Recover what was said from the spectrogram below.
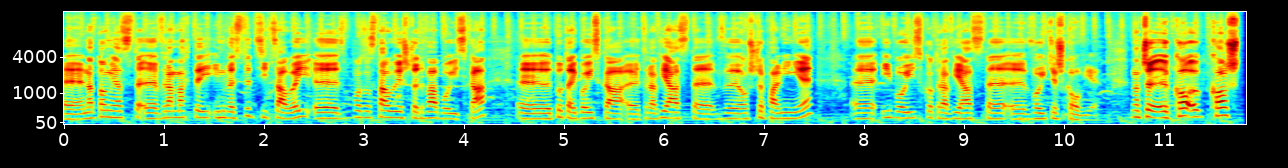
E, Natomiast e, w ramach tej inwestycji całej e, pozostały jeszcze dwa boiska. Tutaj boiska trawiaste w Oszczepalinie i boisko trawiaste w Wojcieszkowie. Znaczy ko koszt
